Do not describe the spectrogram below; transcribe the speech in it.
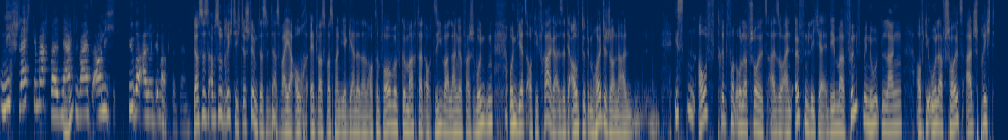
nicht schlecht gemacht, weil Merkel mhm. war jetzt auch nicht überall und immer präsent. Das ist absolut richtig, das stimmt. Das, das war ja auch etwas, was man ihr gerne dann auch zum Vorwurf gemacht hat. Auch sie war lange verschwunden. Und jetzt auch die Frage, also der Auftritt im Heute-Journal. Ist ein Auftritt von Olaf Scholz, also ein öffentlicher, in dem man fünf Minuten lang auf die Olaf Scholz-Art spricht,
